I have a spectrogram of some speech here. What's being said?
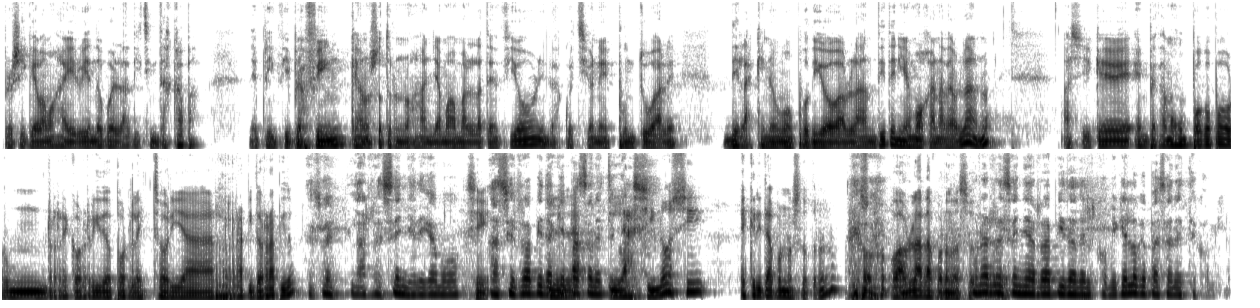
pero sí que vamos a ir viendo pues las distintas capas, de principio a fin, que a nosotros nos han llamado más la atención y las cuestiones puntuales de las que no hemos podido hablar antes y teníamos ganas de hablar, ¿no? Así que empezamos un poco por un recorrido por la historia rápido, rápido. Eso es, la reseña, digamos, Sí. así rápida, ¿qué La- pasa en este La sinopsis escrita por nosotros, ¿no? O, o hablada por nosotros. Una reseña rápida del cómic, ¿qué es lo que pasa en este cómic?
